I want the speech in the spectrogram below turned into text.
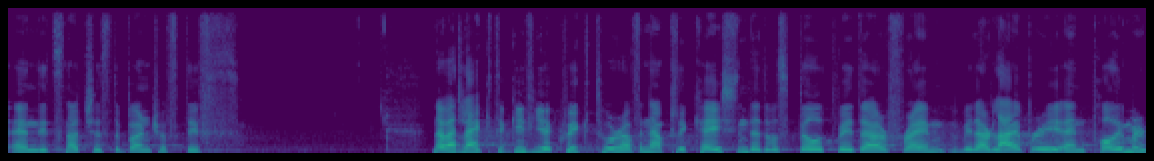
and it's not just a bunch of divs. Now I'd like to give you a quick tour of an application that was built with our, frame, with our library and Polymer.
